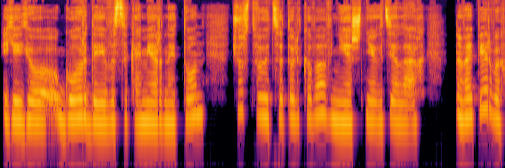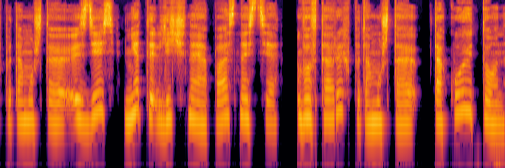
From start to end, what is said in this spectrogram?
Ее гордый и высокомерный тон чувствуется только во внешних делах. Во-первых, потому что здесь нет личной опасности. Во-вторых, потому что такой тон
